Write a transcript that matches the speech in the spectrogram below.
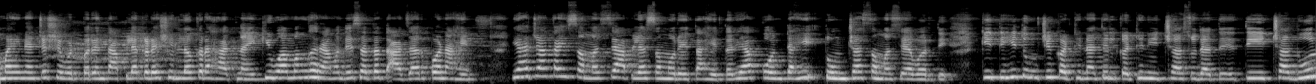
महिन्याच्या शेवटपर्यंत आपल्याकडे शिल्लक राहत नाही किंवा मग घरामध्ये सतत आजारपण आहे. ह्या ज्या काही समस्या आपल्यासमोर येत आहेत तर ह्या कोणत्याही तुमच्या समस्यावरती कितीही तुमची कठीणातील कठीण इच्छा असू द्या ते ती इच्छा दूर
